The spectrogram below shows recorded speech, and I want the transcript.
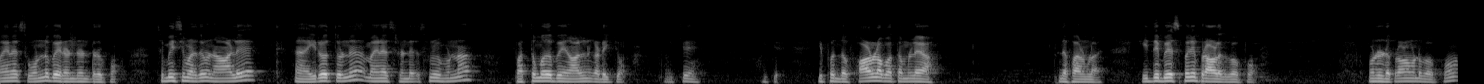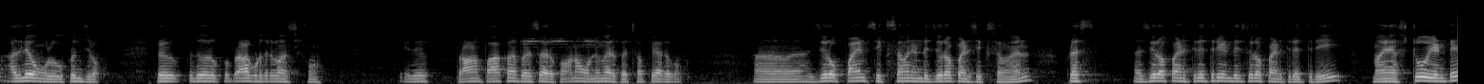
மைனஸ் ஒன்று பை ரெண்டுன்னு இருக்கும். ஸோ மீசியம் நாலு இருபத்தொன்று மைனஸ் ரெண்டு. சிம்பிள் பண்ணால் பத்தொம்பது பை நாலுன்னு கிடைக்கும். ஓகே ஓகே இப்போ இந்த ஃபார்முலா பார்த்தோம் இல்லையா? இந்த ஃபார்முலா இதை பேஸ் பண்ணி ப்ராப்ளத்தை பார்ப்போம். ஒன்றோட ப்ராப்ளம் மட்டும் பார்ப்போம். அதுலேயே உங்களுக்கு புரிஞ்சிடும் இப்போ இது ஒரு ப்ராப்ளம் கொடுத்துருக்கோம் வச்சுக்கோம் இது ப்ராப்ளம் பார்க்காம பெருசாக இருக்கும். ஆனால் ஒன்றுமே இருக்காது. சப்பையாக இருக்கும். Zero point six seven into zero point six seven plus zero point three three into zero point three three minus two into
